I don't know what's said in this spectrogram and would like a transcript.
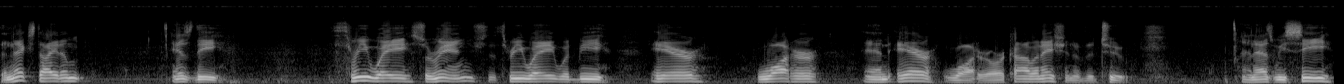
The next item is the three-way syringe. The three-way would be air, water, and air water, or a combination of the two. And as we see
